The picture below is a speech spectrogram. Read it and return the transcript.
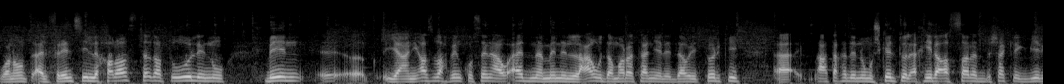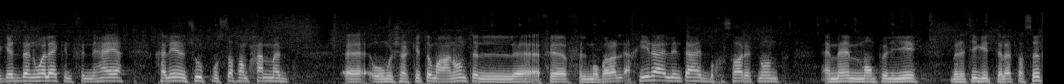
ونونت الفرنسي اللي خلاص تقدر تقول إنه بين آه، يعني أصبح قاب قوسين أو أدنى من العودة مرة ثانية للدوري التركي. آه، أعتقد إنه مشكلته الأخيرة أثرت بشكل كبير جدا. ولكن في النهاية خلينا نشوف مصطفى محمد آه، ومشاركته مع نونت في المباراة الأخيرة اللي انتهت بخسارة نونت أمام مونبلييه بنتيجة 3-0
